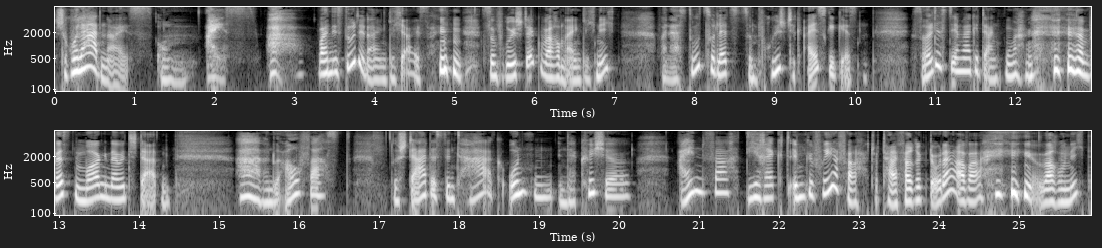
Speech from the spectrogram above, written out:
Schokoladeneis, um Eis Wann isst du denn eigentlich Eis? zum Frühstück? Warum eigentlich nicht? Wann hast du zuletzt zum Frühstück Eis gegessen? Solltest dir mal Gedanken machen. Am besten morgen damit starten. Ah, wenn du aufwachst, du startest den Tag unten in der Küche, einfach direkt im Gefrierfach. Total verrückt, oder? Aber warum nicht?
